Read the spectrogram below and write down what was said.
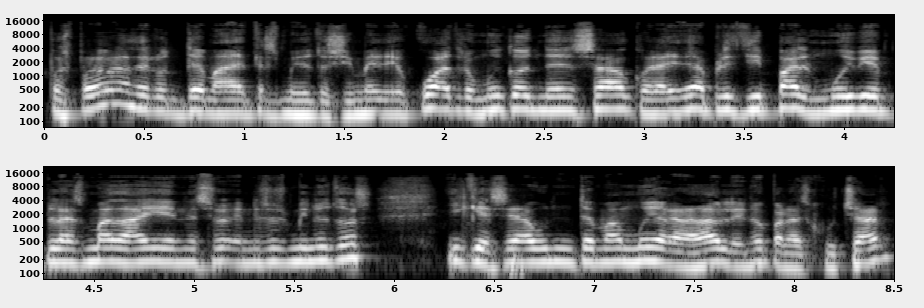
pues podemos hacer un tema de 3 minutos y medio, 4, muy condensado, con la idea principal muy bien plasmada ahí en, eso, en esos minutos y que sea un tema muy agradable, ¿no? Para escuchar.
